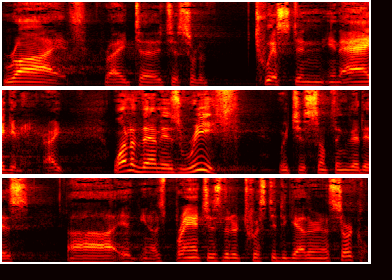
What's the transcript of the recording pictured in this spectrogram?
writhe, right? To, to sort of twist in, in agony, right? One of them is wreath, which is something that is, uh, it, you know, it's branches that are twisted together in a circle.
